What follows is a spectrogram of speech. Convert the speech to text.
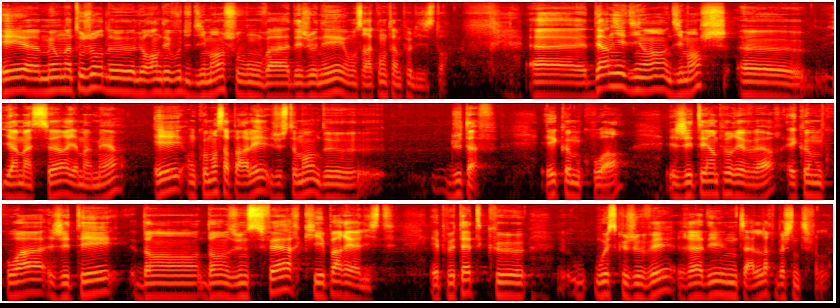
Euh, mais on a toujours le, rendez-vous du dimanche où on va déjeuner et on se raconte un peu les histoires. Euh, dernier dimanche, euh, il y a ma sœur, il y a ma mère, et on commence à parler justement du taf. Et comme quoi, j'étais un peu rêveur, et comme quoi j'étais dans une sphère qui n'est pas réaliste Et peut-être que où est-ce que je vais غادي نتعلق باش نتفلق.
